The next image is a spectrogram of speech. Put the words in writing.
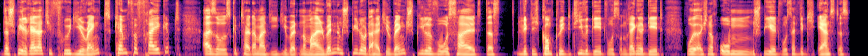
das Spiel relativ früh die Ranked-Kämpfe freigibt. Also es gibt halt einmal die, die normalen Random-Spiele oder halt die Ranked-Spiele, wo es halt das wirklich Kompetitive geht, wo es um Ränge geht, wo ihr euch nach oben spielt, wo es halt wirklich ernst ist.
